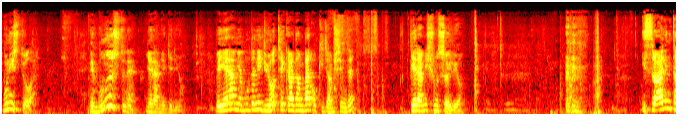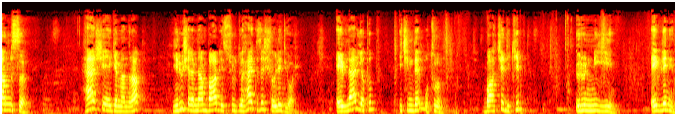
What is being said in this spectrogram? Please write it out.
Bunu istiyorlar. Ve bunun üstüne Yeremye geliyor. Ve Yeremye burada ne diyor? Tekrardan ben okuyacağım şimdi. Yeremye şunu söylüyor. İsrail'in tanrısı, her şeye egemen Rab, Yeruşalim'den Babil'e sürdüğü herkese şöyle diyor. Evler yapıp içinde oturun. Bahçe dikip ürününü yiyin. Evlenin.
